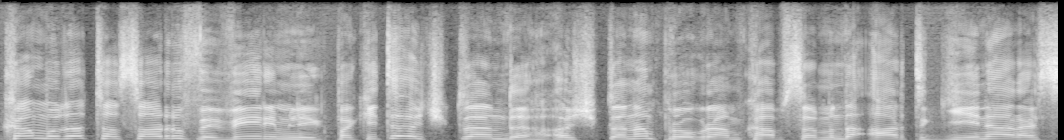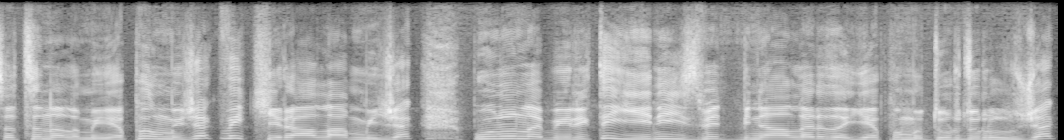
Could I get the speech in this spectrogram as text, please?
Kamuda tasarruf ve verimlilik paketi açıklandı. Açıklanan program kapsamında artık yeni araç satın alımı yapılmayacak ve kiralanmayacak. Bununla birlikte yeni hizmet binaları da yapımı durdurulacak.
